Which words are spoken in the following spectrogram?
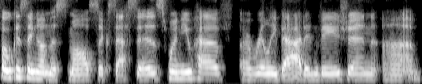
focusing on the small successes when you have a really bad invasion um,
